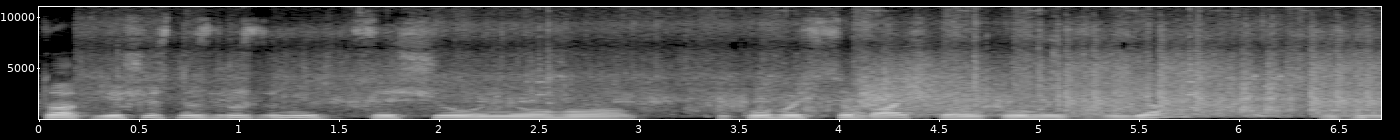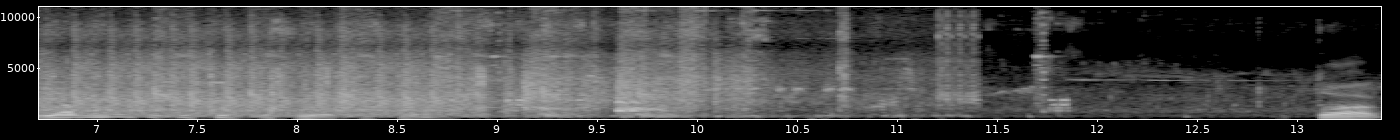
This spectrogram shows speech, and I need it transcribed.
Так, я щось не зрозумів, це що у нього у когось собачка, у когось змія? Змія мені таки що вкусила. Так.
